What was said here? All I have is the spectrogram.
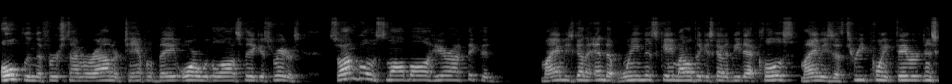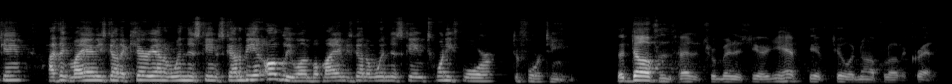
Oakland the first time around or Tampa Bay or with the Las Vegas Raiders. So I'm going small ball here. I think that Miami's going to end up winning this game. I don't think it's going to be that close. Miami's a three point favorite in this game. I think Miami's going to carry on and win this game. It's going to be an ugly one, but Miami's going to win this game 24 to 14. The Dolphins had a tremendous year, and you have to give Tua an awful lot of credit.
